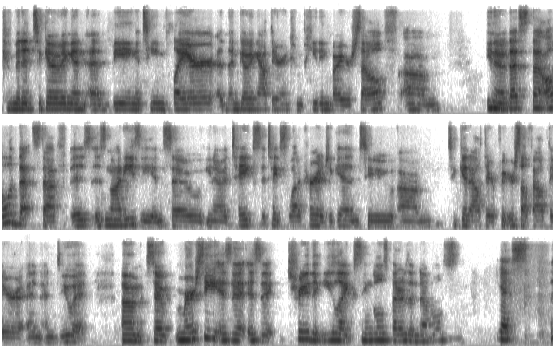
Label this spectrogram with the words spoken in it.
committed to going and, and being a team player and then going out there and competing by yourself. Um, you know that's that all of that stuff is is not easy. And so you know it takes it takes a lot of courage again to um, to get out there put yourself out there and and do it. Um, so mercy is it is it true that you like singles better than doubles? Yes.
